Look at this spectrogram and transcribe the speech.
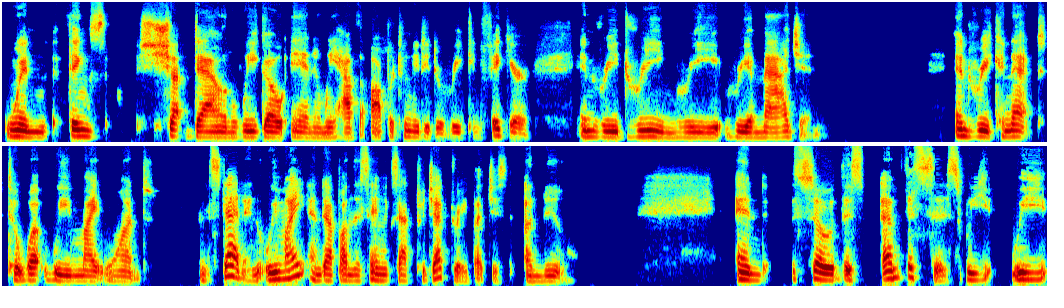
When things shut down we go in and we have the opportunity to reconfigure and redream re reimagine and reconnect to what we might want instead and we might end up on the same exact trajectory but just anew and so this emphasis we we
